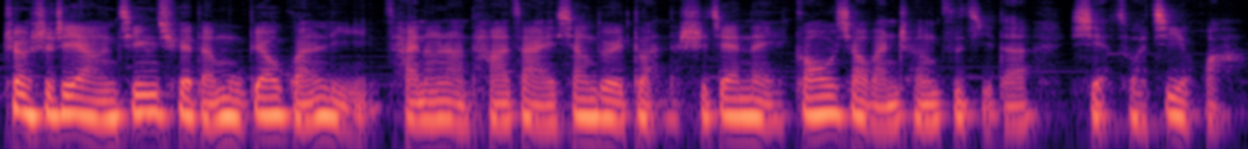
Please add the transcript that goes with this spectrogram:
正是这样精确的目标管理，才能让他在相对短的时间内高效完成自己的写作计划。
